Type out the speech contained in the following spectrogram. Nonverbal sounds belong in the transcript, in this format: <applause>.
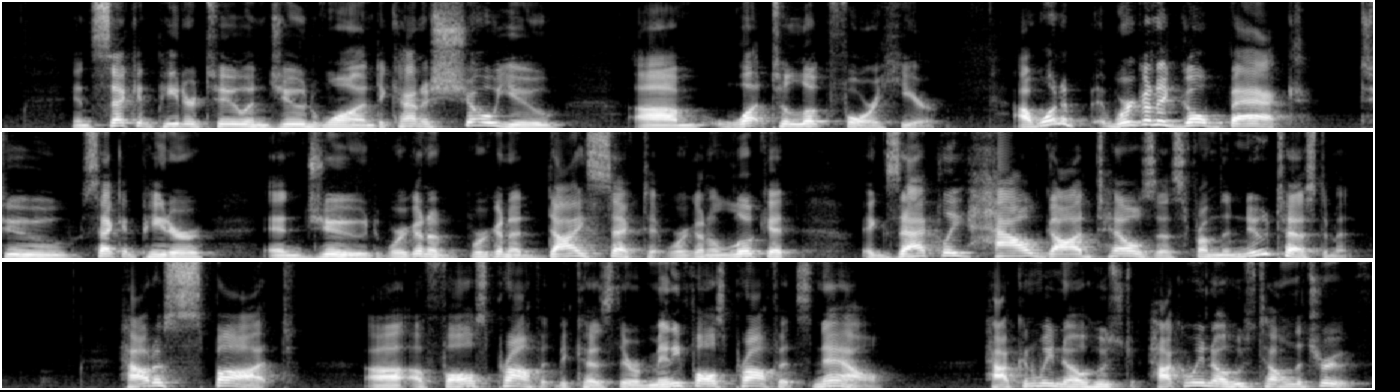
in 2 Peter 2 and Jude 1 to kind of show you um, what to look for here. I want to, we're going to go back to 2 Peter and Jude. We're going we're going to dissect it. We're going to look at exactly how God tells us from the New Testament how to spot uh, a false prophet because there are many false prophets now. How can we know who's how can we know who's telling the truth?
